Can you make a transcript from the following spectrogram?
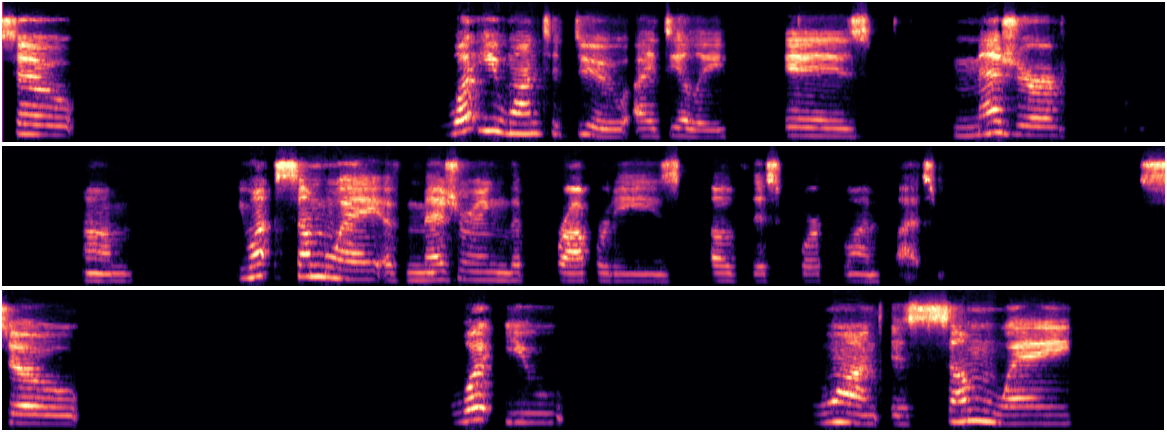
So what you want to do ideally is measure, um, you want some way of measuring the properties of this quark gluon plasma. So what you want is some way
